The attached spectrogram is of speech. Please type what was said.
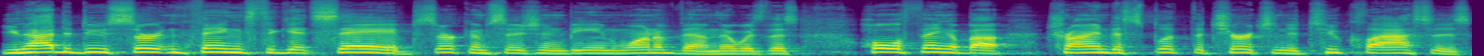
you had to do certain things to get saved, circumcision being one of them. There was this whole thing about trying to split the church into two classes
